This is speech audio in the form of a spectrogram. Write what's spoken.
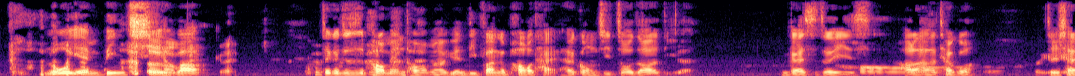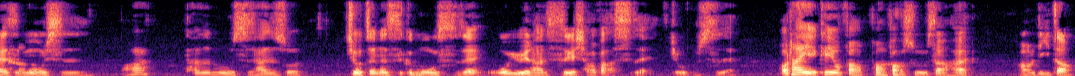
罗岩兵器，好不好？Oh god？这个就是泡面头，有没有？原地放个炮台，还攻击周遭的敌人，应该是这个意思。哦。好了，跳过。接下来是牧师。啊，他是牧师，他是说就真的是个牧师哎、我以为他是个小法师哎、结果不是哎、哦，他也可以用放放法术伤害。好，第一招。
